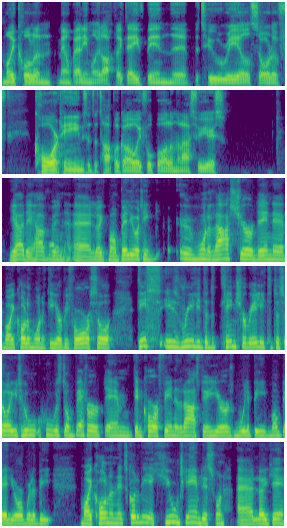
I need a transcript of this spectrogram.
Moycullen, Mountbellew, Moylough, like they've been the the two real sort of core teams at the top of Galway football in the last few years. Yeah, they have been. Uh, like Mountbellew, I think uh, won it last year. Then uh, Cullen won it the year before. So this is really the, clincher, really, to decide who who has done better um, than Corofin in the last few years. Will it be Mountbellew or will it be Moycullen. It's going to be a huge game, this one. Uh, like, uh,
